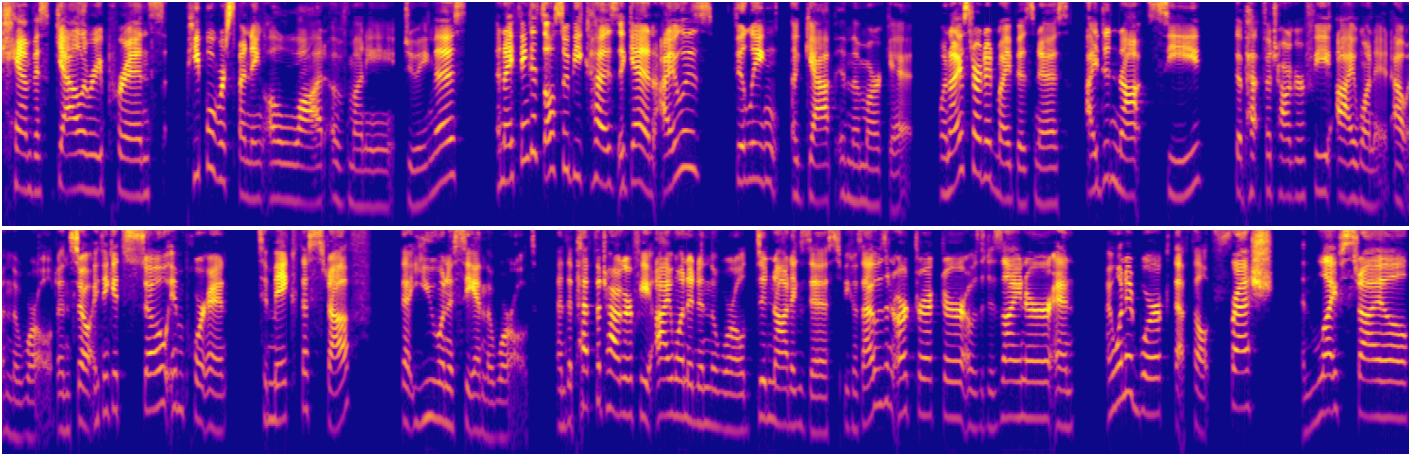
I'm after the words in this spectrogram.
canvas gallery prints. People were spending a lot of money doing this. And I think it's also because, again, I was filling a gap in the market. When I started my business, I did not see the pet photography I wanted out in the world. And so I think it's so important to make the stuff that you want to see in the world. And the pet photography I wanted in the world did not exist because I was an art director, I was a designer, and I wanted work that felt fresh and lifestyle.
